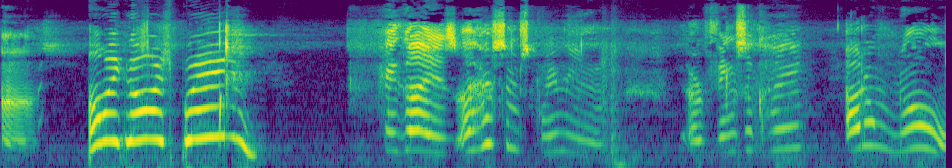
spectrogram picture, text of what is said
Uh, no! Oh my gosh, Brain! Hey guys, I heard some screaming. Are things okay? I don't know.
